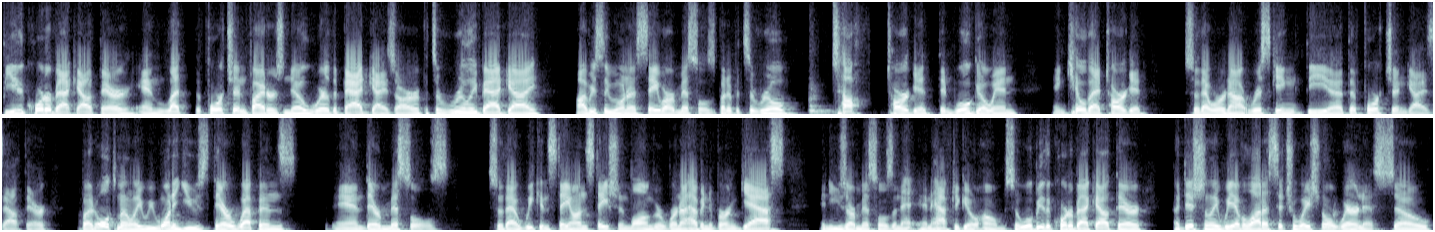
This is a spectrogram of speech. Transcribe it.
be the quarterback out there and let the fourth gen fighters know where the bad guys are. If it's a really bad guy, obviously we want to save our missiles, but if it's a real tough target, then we'll go in and kill that target so that we're not risking the uh, the fourth gen guys out there. But ultimately, we want to use their weapons and their missiles so that we can stay on station longer. We're not having to burn gas and use our missiles and, and have to go home. So we'll be the quarterback out there. Additionally, we have a lot of situational awareness. So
